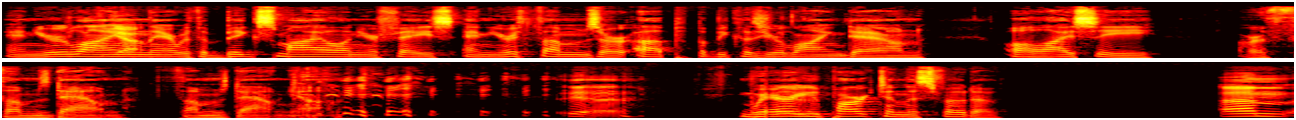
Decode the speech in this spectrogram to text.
and you're lying Yeah. there with a big smile on your face, and your thumbs are up, but because you're lying down, all I see are thumbs down. Thumbs down, Jan. Yeah. Where are you parked in this photo? Um,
